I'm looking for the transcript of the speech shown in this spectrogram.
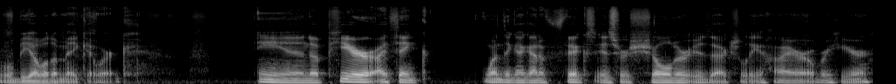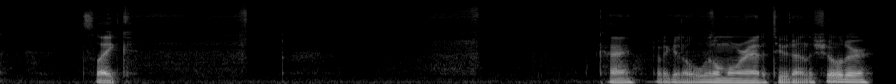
we'll be able to make it work. And up here, I think one thing I gotta fix is her shoulder is actually higher over here. It's like Okay, gotta get a little more attitude on the shoulder.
